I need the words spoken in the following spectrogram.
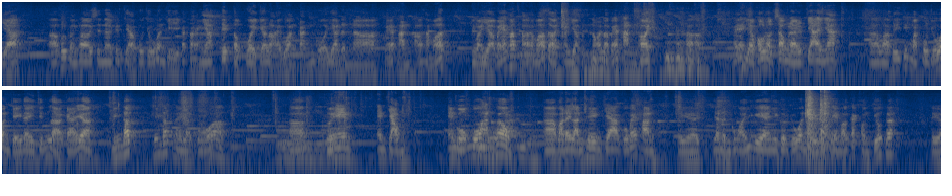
Dạ, à, Phước Cần Thơ xin uh, kính chào cô chú anh chị và các bạn nha. Tiếp tục quay trở lại hoàn cảnh của gia đình uh, bé Thành ở Hàm Ếch. Nhưng mà giờ bé hết ở Hàm Ếch rồi, bây giờ mình nói là bé Thành thôi. À, Bé giờ phẫu thuật xong rồi đẹp trai nha. À, Và phía trước mặt cô chú anh chị đây chính là cái miếng đất. Miếng đất này là của uh, người em, em chồng Em ruột của anh phải không? À, và đây là anh Thiên, cha của bé Thành. Thì gia đình cũng ở dưới ghe như cô chú anh chị đã xem ở các phần trước đó thì uh,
